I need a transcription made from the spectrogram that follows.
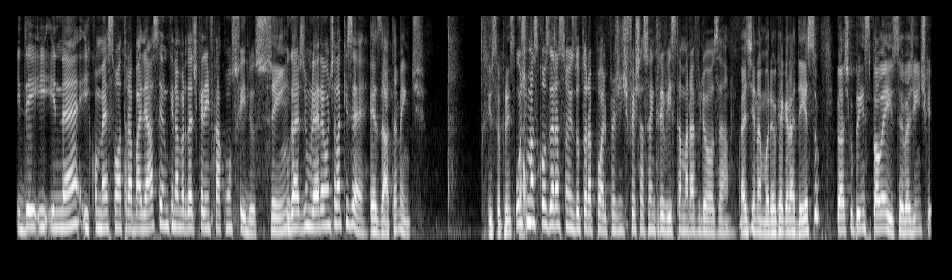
e, de- e- e, né, e começam a trabalhar, sendo que na verdade querem ficar com os filhos. Sim. Lugar de mulher é onde ela quiser. Exatamente. Isso é o principal. Últimas considerações, doutora Poli, pra gente fechar sua entrevista maravilhosa. Imagina, amor, eu que agradeço. Eu acho que o principal é isso. É a gente,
